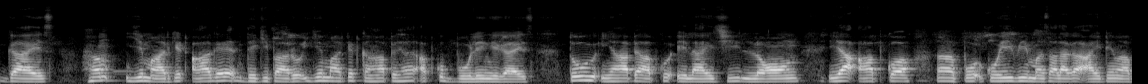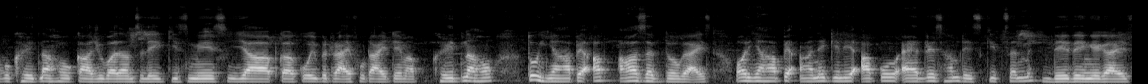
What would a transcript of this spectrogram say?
गाइस हम ये मार्केट आ गए, देख ही पा रहे हो, ये मार्केट कहाँ पे है, आपको बोलेंगे गाइस तो यहाँ पे आपको इलायची, लौंग या आपका कोई भी मसाला का आइटम आपको ख़रीदना हो, काजू बादाम से लेकर किशमिश या आपका कोई भी ड्राई फ्रूट आइटम आपको ख़रीदना हो तो यहाँ पे आप आ सकते हो गाइस और यहाँ पे आने के लिए आपको एड्रेस हम डिस्क्रिप्सन में दे देंगे गाइस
